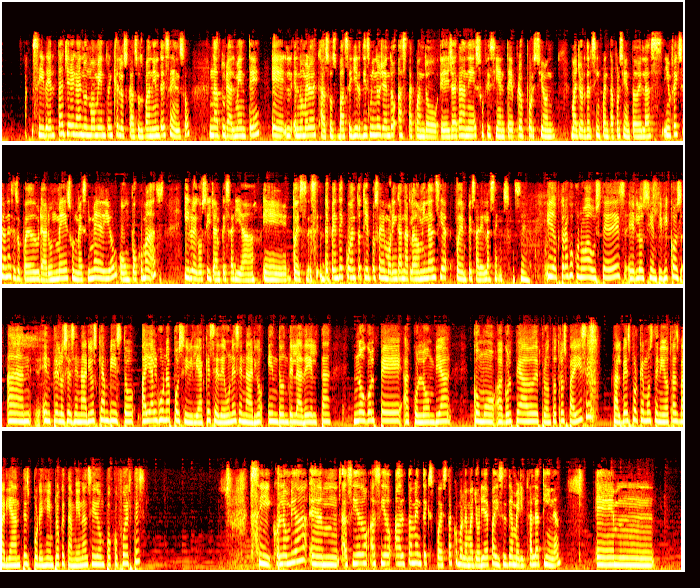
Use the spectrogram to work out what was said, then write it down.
si Delta llega en un momento en que los casos van en descenso, naturalmente el, número de casos va a seguir disminuyendo hasta cuando ella gane suficiente proporción mayor del 50% de las infecciones. Eso puede durar un mes, un mes y medio o un poco más. Y luego sí ya empezaría, eh, pues depende cuánto tiempo se demore en ganar la dominancia, puede empezar el ascenso. Sí. Y doctora Jucunova, ustedes, eh, los científicos, han, entre los escenarios que han visto, ¿hay alguna posibilidad que se dé un escenario en donde la Delta no golpee a Colombia como ha golpeado de pronto otros países? Tal vez porque hemos tenido otras variantes, por ejemplo, que también han sido un poco fuertes. Sí, Colombia eh, ha sido ha sido altamente expuesta, como la mayoría de países de América Latina. Eh,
